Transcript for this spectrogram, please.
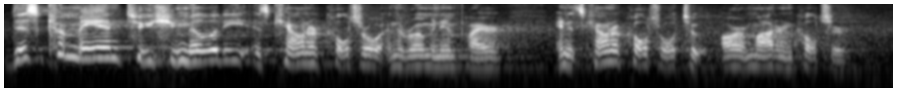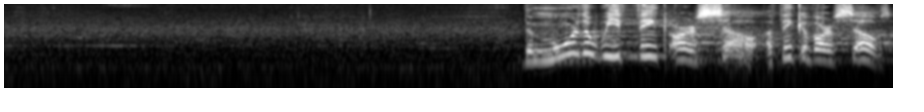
This command to humility is countercultural in the Roman Empire, and it's countercultural to our modern culture. The more that we think ourselves, think of ourselves,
